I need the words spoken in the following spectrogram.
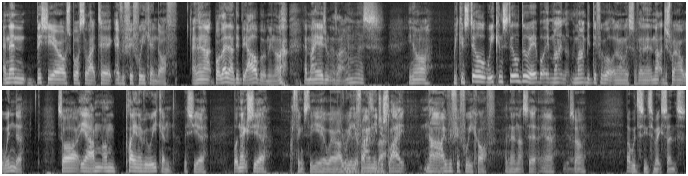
and then this year I was supposed to like take every fifth weekend off, and then I, but then I did the album, you know, and my agent was like, mm, you know, we can still we can still do it, but it might it might be difficult and all this stuff, and then that just went out the window. So yeah, I'm I'm playing every weekend this year, but next year I think it's the year where I You wanna really get back to finally just like nah every fifth week off, and then that's it. Yeah. So that would seem to make sense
